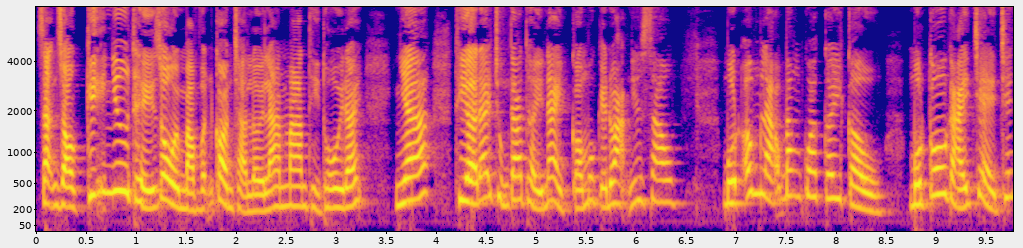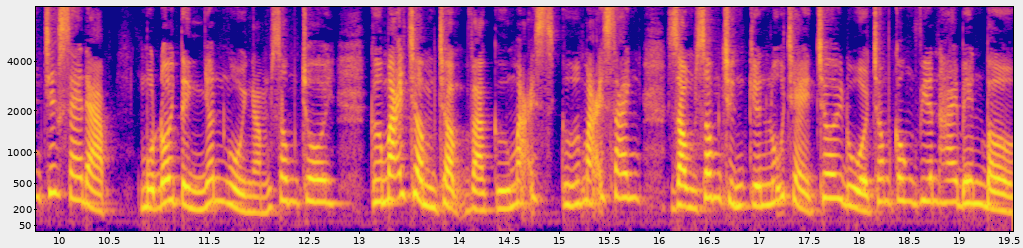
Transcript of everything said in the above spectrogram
Dặn dò kỹ như thế rồi mà vẫn còn trả lời lan man thì thôi đấy. Nhá, Thì ở đây chúng ta thấy này, có một cái đoạn như sau một ông lão băng qua cây cầu, một cô gái trẻ trên chiếc xe đạp, một đôi tình nhân ngồi ngắm sông trôi, cứ mãi chậm chậm và cứ mãi cứ mãi xanh, dòng sông chứng kiến lũ trẻ chơi đùa trong công viên hai bên bờ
